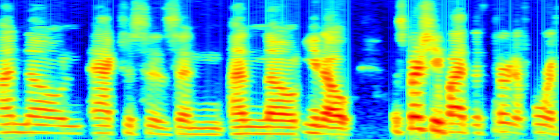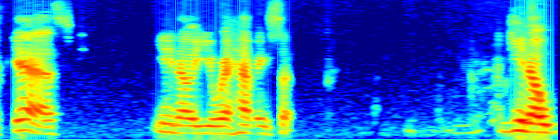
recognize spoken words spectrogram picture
unknown actresses and unknown you know especially by the third or fourth guest you know you were having some you know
